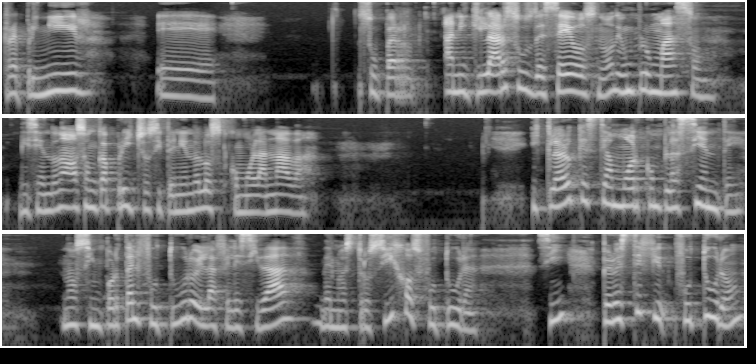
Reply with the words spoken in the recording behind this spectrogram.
reprimir, eh, super aniquilar sus deseos, ¿no? De un plumazo, diciendo, no, son caprichos y teniéndolos como la nada. Y claro que este amor complaciente nos importa el futuro y la felicidad de nuestros hijos futura, ¿sí? Pero este futuro,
